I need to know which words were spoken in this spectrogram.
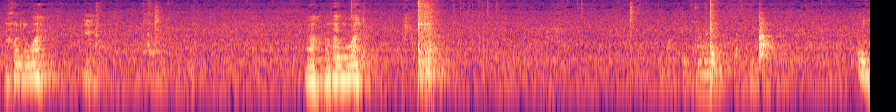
เอาเขาลงมาเอาเอาเขาลงมาติดมือก่อนเออ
